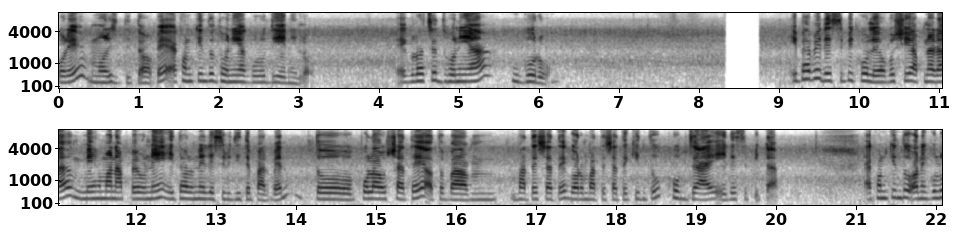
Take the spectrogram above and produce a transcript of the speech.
করে মরিচ দিতে হবে। এখন কিন্তু ধনিয়া গুঁড়ো দিয়ে নিল। এগুলো হচ্ছে ধনিয়া গুঁড়ো। এভাবে রেসিপি করলে অবশ্যই আপনারা মেহমান আপ্যায়নে এই ধরনের রেসিপি দিতে পারবেন। তো পোলাওর সাথে অথবা ভাতের সাথে, গরম ভাতের সাথে কিন্তু খুব যায় এই রেসিপিটা এখন কিন্তু অনেকগুলো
